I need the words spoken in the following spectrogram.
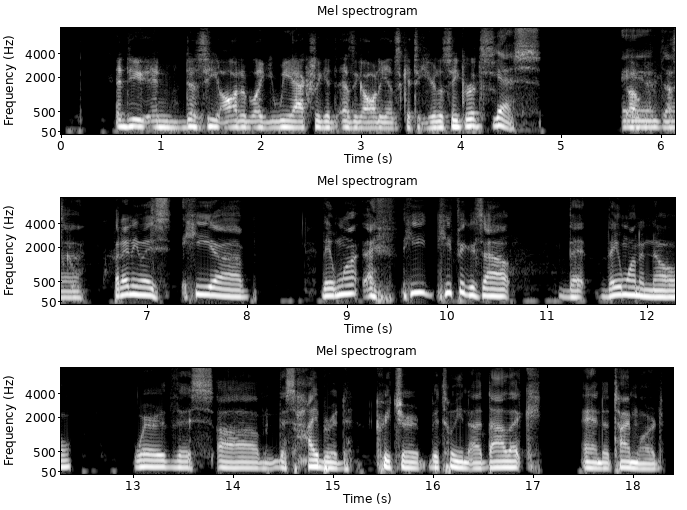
And do you, and does he auto like we actually get as the audience get to hear the secrets? Yes. Okay, And that's uh, cool. but anyways, he uh they want I he he figures out that they want to know where this um this hybrid creature between a Dalek and a Time Lord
